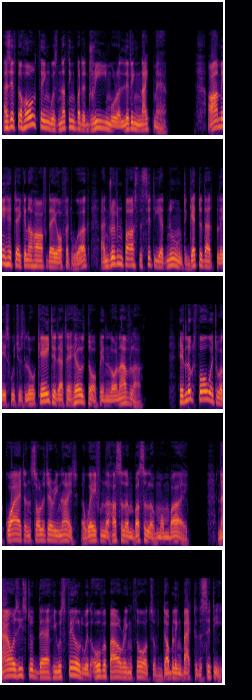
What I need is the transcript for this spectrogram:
as if the whole thing was nothing but a dream or a living nightmare. Aamir had taken a half day off at work and driven past the city at noon to get to that place which was located at a hilltop in Lonavla. He had looked forward to a quiet and solitary night, away from the hustle and bustle of Mumbai. Now, as he stood there, he was filled with overpowering thoughts of doubling back to the city,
